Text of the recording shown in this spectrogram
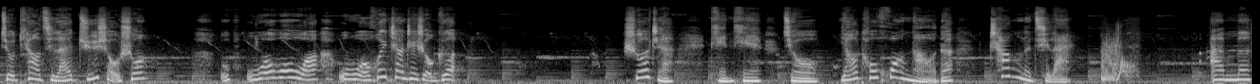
就跳起来举手说：“我我我我我会唱这首歌。”说着，天天就摇头晃脑的唱了起来。俺们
